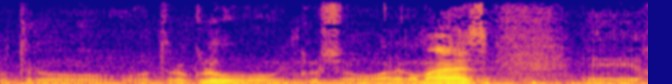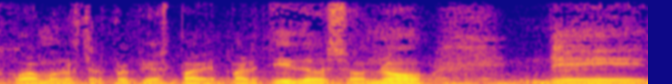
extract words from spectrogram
otro otro club o incluso algo más. Eh, jugamos nuestros propios partidos o no de,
